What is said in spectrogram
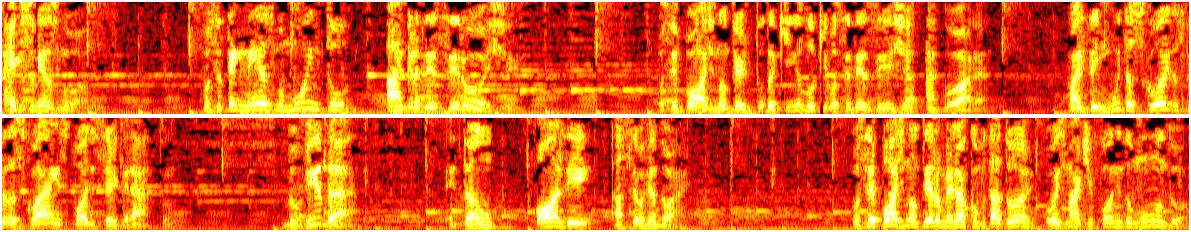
É isso mesmo. Você tem mesmo muito a agradecer hoje. Você pode não ter tudo aquilo que você deseja agora, mas tem muitas coisas pelas quais pode ser grato. Duvida? Então, olhe a seu redor. Você pode não ter o melhor computador ou smartphone do mundo,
